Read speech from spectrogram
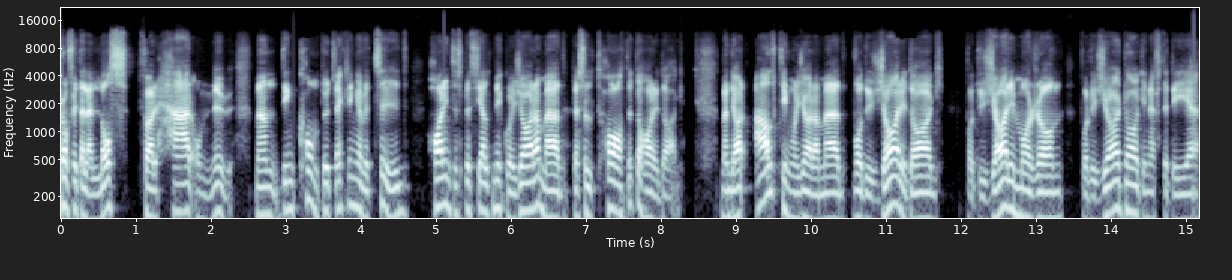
profit eller loss för här och nu. Men din kontoutveckling över tid har inte speciellt mycket att göra med resultatet du har idag. Men det har allting att göra med vad du gör idag, vad du gör imorgon, vad du gör dagen efter det.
